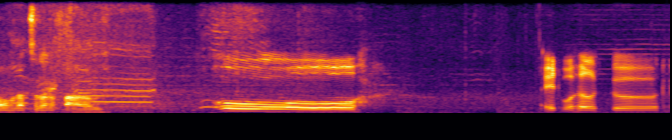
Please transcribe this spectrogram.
Oh, that's a lot of arrows. Oh, it will help good.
